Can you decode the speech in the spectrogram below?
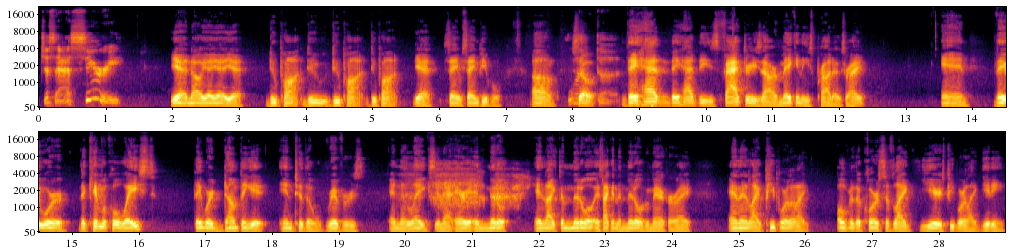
Just ask Siri. Yeah, no, yeah, yeah, yeah. DuPont, Du DuPont, DuPont. Yeah, same same people. Um, so the? they had they had these factories that are making these products, right? And they were the chemical waste they were dumping it into the rivers and the lakes in that area in the middle in like the middle it's like in the middle of america right and then like people are like over the course of like years people are like getting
